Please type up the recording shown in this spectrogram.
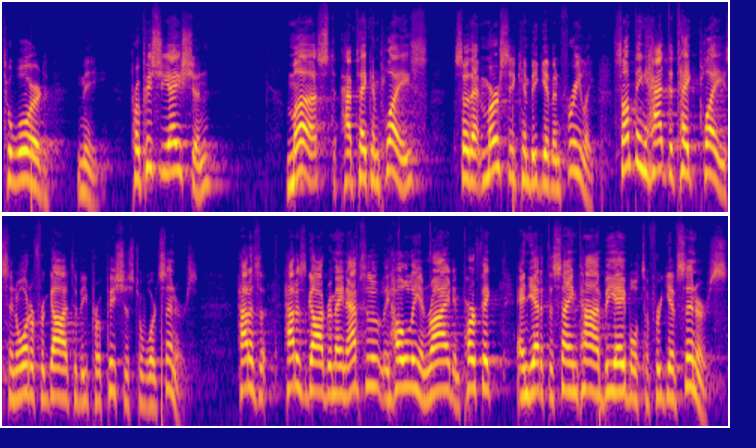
toward me. Propitiation must have taken place so that mercy can be given freely. Something had to take place in order for God to be propitious toward sinners. How does, how does God remain absolutely holy and right and perfect and yet at the same time be able to forgive sinners?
